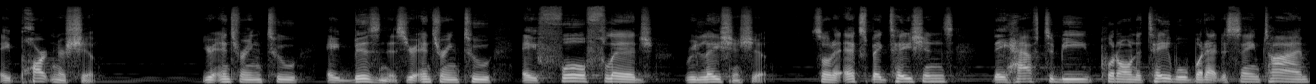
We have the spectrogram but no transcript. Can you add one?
a partnership. You're entering to a business. You're entering to a full-fledged relationship. So the expectations they have to be put on the table, but at the same time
